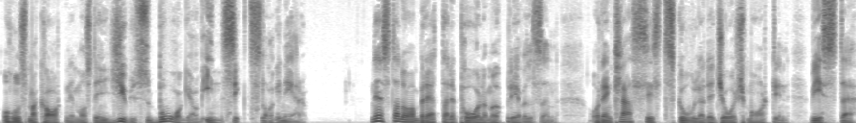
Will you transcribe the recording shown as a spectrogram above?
och hos McCartney måste en ljusbåge av insikt slagit ner. Nästa dag berättade Paul om upplevelsen och den klassiskt skolade George Martin visste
